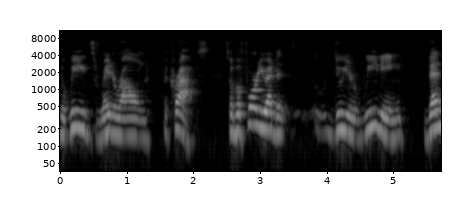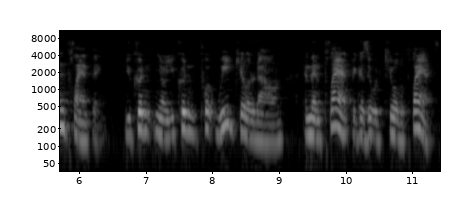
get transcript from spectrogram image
the weeds right around the crops. So before you had to do your weeding, then planting. You couldn't, you know, you couldn't put weed killer down and then plant because it would kill the plants.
